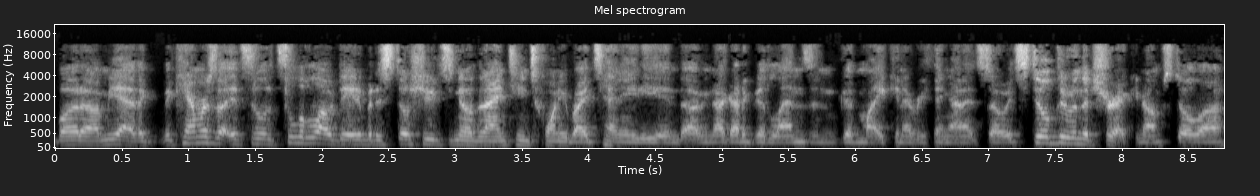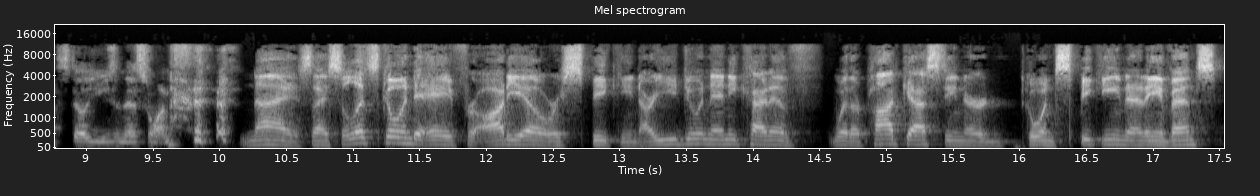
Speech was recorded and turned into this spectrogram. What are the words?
but um, yeah, the, the camera's it's it's a little outdated, but it still shoots you know the 1920 by 1080, and I mean I got a good lens and good mic and everything on it, so it's still doing the trick. You know, I'm still uh, still using this one. nice, nice. So let's go into A for audio or speaking. Are you doing any kind of whether podcasting or going speaking at any events?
